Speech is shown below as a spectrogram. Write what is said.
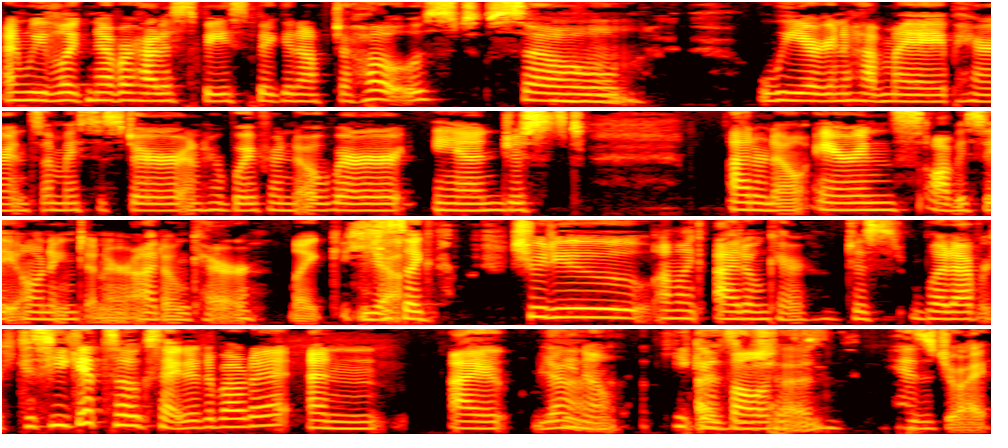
And we've like never had a space big enough to host. So mm-hmm. we are going to have my parents and my sister and her boyfriend over and just I don't know. Aaron's obviously owning dinner. I don't care. Like he's yeah. like, should we do? I'm like, I don't care. Just whatever. Because he gets so excited about it, and I, yeah, you know, he can follow his, his, joy.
